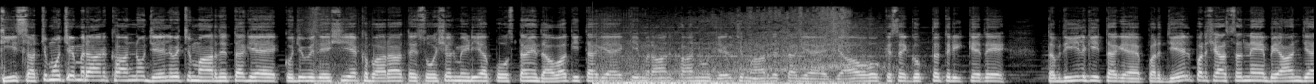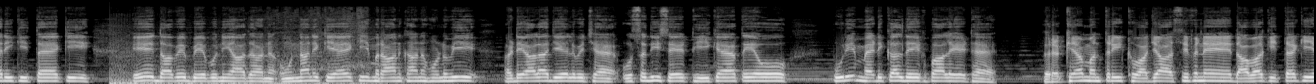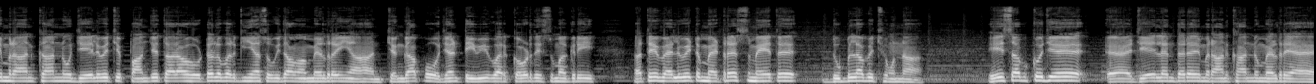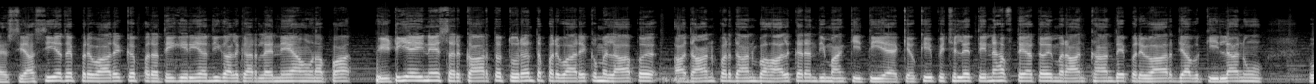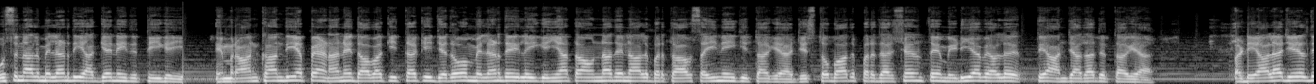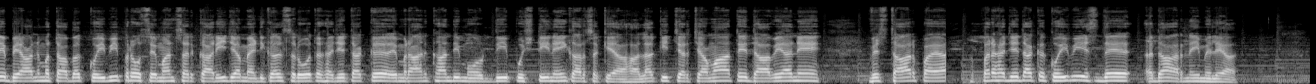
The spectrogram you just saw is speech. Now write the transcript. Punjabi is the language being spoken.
ਕੀ ਸੱਚਮੁੱਚ ਇਮਰਾਨ ਖਾਨ ਨੂੰ ਜੇਲ੍ਹ ਵਿੱਚ ਮਾਰ ਦਿੱਤਾ ਗਿਆ ਹੈ? ਕੁਝ ਵਿਦੇਸ਼ੀ ਅਖਬਾਰਾਂ ਅਤੇ ਸੋਸ਼ਲ ਮੀਡੀਆ ਪੋਸਟਾਂ 'ਤੇ ਦਾਅਵਾ ਕੀਤਾ ਗਿਆ ਹੈ ਕਿ ਇਮਰਾਨ ਖਾਨ ਨੂੰ ਜੇਲ੍ਹ 'ਚ ਮਾਰ ਦਿੱਤਾ ਗਿਆ ਹੈ ਜਾਂ ਉਹ ਕਿਸੇ ਗੁਪਤ ਤਰੀਕੇ ਤੇ ਤਬਦੀਲ ਕੀਤਾ ਗਿਆ ਹੈ। ਪਰ ਜੇਲ੍ਹ ਪ੍ਰਸ਼ਾਸਨ ਨੇ ਬਿਆਨ ਜਾਰੀ ਕੀਤਾ ਹੈ ਕਿ ਇਹ ਦਾਅਵੇ ਬੇਬੁਨਿਆਦ ਹਨ। ਉਹਨਾਂ ਨੇ ਕਿਹਾ ਹੈ ਕਿ ਇਮਰਾਨ ਖਾਨ ਹੁਣ ਵੀ ਅਡਿਆਲਾ ਜੇਲ੍ਹ ਵਿੱਚ ਹੈ। ਉਸ ਦੀ ਸਿਹਤ ਠੀਕ ਹੈ ਤੇ ਉਹ ਪੂਰੀ ਮੈਡੀਕਲ ਦੇਖਭਾਲ ਹੇਠ ਹੈ। ਰੱਖਿਆ ਮੰਤਰੀ ਖਵਾਜਾ ਆਸਿਫ ਨੇ ਦਾਅਵਾ ਕੀਤਾ ਕਿ ਇਮਰਾਨ ਖਾਨ ਨੂੰ ਜੇਲ੍ਹ ਵਿੱਚ ਪੰਜ ਤਾਰਾ ਹੋਟਲ ਵਰਗੀਆਂ ਸੁਵਿਧਾਵਾਂ ਮਿਲ ਰਹੀਆਂ ਹਨ। ਚੰਗਾ ਭੋਜਨ, ਟੀਵੀ ਵਰਕਆਊਟ ਦੀ ਸਮੱਗਰੀ ਅਤੇ ਵੈਲਵెਟ ਮੈਟਰਸ ਸਮੇਤ ਦੁਬਲਾ ਵਿਛੋਨਾ। ਇਹ ਸਭ ਕੁਝ ਜੇਲ੍ਹ ਅੰਦਰ ਇਮਰਾਨ ਖਾਨ ਨੂੰ ਮਿਲ ਰਿਹਾ ਹੈ। ਸਿਆਸੀ ਅਤੇ ਪਰਿਵਾਰਕ ਪ੍ਰਤੀਕਿਰਿਆ ਦੀ ਗੱਲ ਕਰ ਲੈਨੇ ਆ ਹੁਣ ਆਪਾਂ ਪੀਟੀਆਈ ਨੇ ਸਰਕਾਰ ਤੋਂ ਤੁਰੰਤ ਪਰਿਵਾਰਕ ਮਿਲਾਪ, ਆਦਾਨ ਪ੍ਰਦਾਨ ਬਹਾਲ ਕਰਨ ਦੀ ਮੰਗ ਕੀਤੀ ਹੈ, ਕਿਉਂਕਿ ਪਿਛਲੇ 3 ਹਫ਼ਤਿਆਂ ਤੋਂ ਇਮਰਾਨ ਖਾਨ ਦੇ ਪਰਿਵਾਰ ਜਾਂ ਵਕੀਲਾਂ ਨੂੰ ਉਸ ਨਾਲ ਮਿਲਣ ਦੀ ਆਗਿਆ ਨਹੀਂ ਦਿੱਤੀ ਗਈ। ਇਮਰਾਨ ਖਾਨ ਦੀਆਂ ਭੈਣਾਂ ਨੇ ਦਾਅਵਾ ਕੀਤਾ ਕਿ ਜਦੋਂ ਉਹ ਮਿਲਣ ਦੇ ਲਈ ਗਈਆਂ ਤਾਂ ਉਹਨਾਂ ਦੇ ਨਾਲ ਵਰਤਾਵ ਸਹੀ ਨਹੀਂ ਕੀਤਾ ਗਿਆ, ਜਿਸ ਤੋਂ ਬਾਅਦ ਪ੍ਰਦਰਸ਼ਨ ਤੇ ਮੀਡੀਆ ਵੱਲ ਧਿਆਨ ਜ਼ਿਆਦਾ ਦਿੱਤਾ ਗਿਆ। ਅਡਿਆਲਾ ਜੇਲ੍ਹ ਦੇ ਬਿਆਨ ਮੁਤਾਬਕ ਕੋਈ ਵੀ ਭਰੋਸੇਮੰਦ ਸਰਕਾਰੀ ਜਾਂ ਮੈਡੀਕਲ ਸਰੋਤ ਹਜੇ ਤੱਕ ਇਮਰਾਨ ਖਾਨ ਦੀ ਮੌਤ ਦੀ ਪੁਸ਼ਟੀ ਨਹੀਂ ਕਰ ਸਕਿਆ। ਹਾਲਾਂਕਿ ਚਰਚਾਵਾਂ ਅਤੇ ਦਾਅਵਿਆਂ ਨੇ ਵਿਸਤਾਰ ਪਾਇਆ, ਪਰ ਹਜੇ ਤੱਕ ਕੋਈ ਵੀ ਇਸ ਦੇ ਆਧਾਰ ਨਹੀਂ ਮਿਲਿਆ।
